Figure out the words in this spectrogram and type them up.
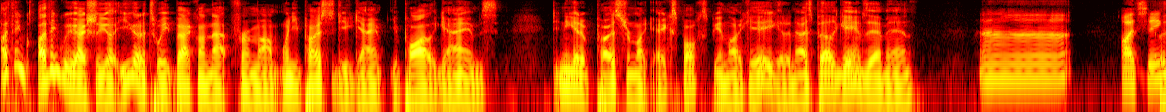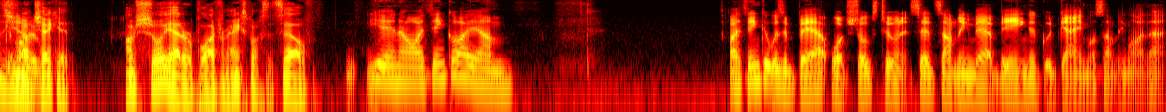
I think I think we actually got you got a tweet back on that from um, when you posted your game your pile of games. Didn't you get a post from like Xbox being like, "Yeah, you got a nice pile of games there, man"? Uh, I think Or did you not I- check it? I'm sure you had a reply from Xbox itself. Yeah, no, I think I um I think it was about Watch Dogs 2 and it said something about being a good game or something like that.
